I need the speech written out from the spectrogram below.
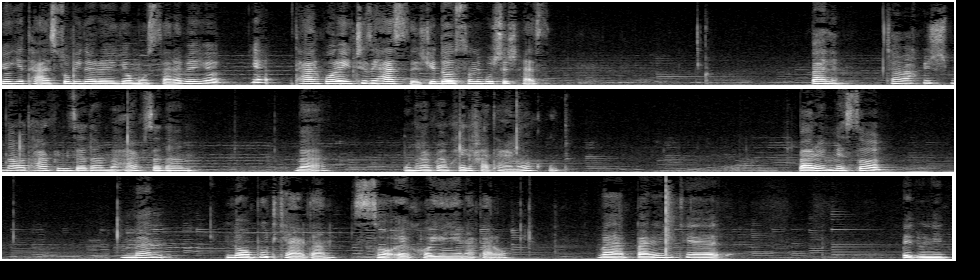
یا یه تعصبی داره یا مضطربه یا یه طرحواره یه چیزی هستش. یه داستانی پشتش هست. بله. چند وقت پیش نباید حرفی می‌زدم و حرف زدم و اون حرفم خیلی خطرناک بود. برای مثال من نابود کردم سائق های یه نفر رو و برای اینکه بدونید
